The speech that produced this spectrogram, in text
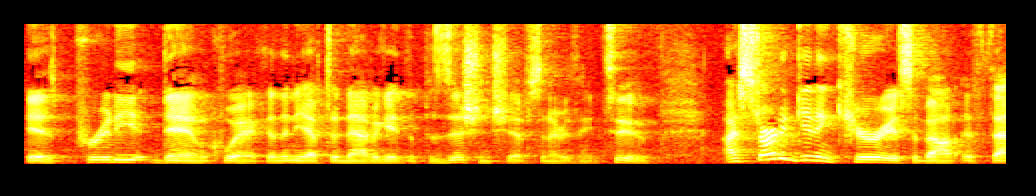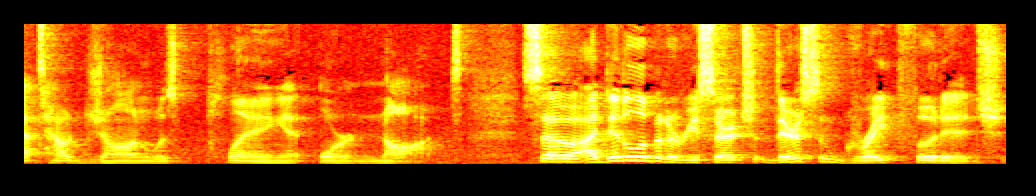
is pretty damn quick and then you have to navigate the position shifts and everything too. I started getting curious about if that's how John was playing it or not. So I did a little bit of research. There's some great footage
